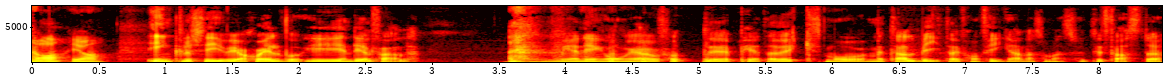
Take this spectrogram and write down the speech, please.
Ja, ja. Inklusive jag själv i en del fall. Mer än en gång jag har fått eh, peta väck små metallbitar från fingrarna som har suttit fast där.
